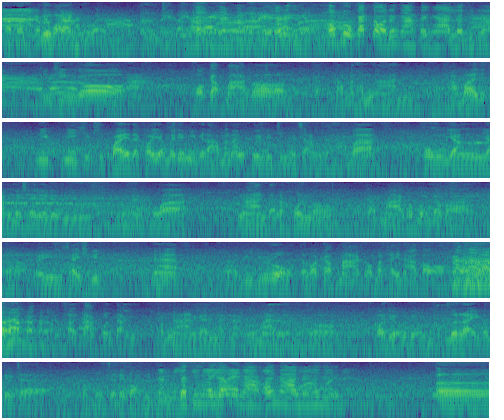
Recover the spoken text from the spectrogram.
อะตอนนี้กำไม่ลังไหวการไม่ไหว เออคิดยังไงเขาเขาโฟกัสต่อเรื่องงานแต่งงานแล้วทีเนี้ย จริงๆก็พอกลับมาก็กลับกลับมาทำงาน ถามว่ามีมีคิดคิดไว้แต่ก็ยังไม่ได้มีเวลามานั่งคุยเป็นจริงเป็นจังแต่ถามว่า คงยังยังไม่ใช่เร็วๆนี้นะฮะเพราะว่างานแต่ละคนก็กลับมาก็เหมือนแบบว่าเอ่อไปใช้ชีวิตนะฮะเอ่ออยู่ยุโรป แต่ว่ากลับมาก็มาไถนาต่อ ต่างคนต่างทำงานกันหนักๆมากๆเลย ก็ก็เดี๋ยวเดี๋ยวเมื่อไหร่ก็เดี๋ยวจะก็คงจะได้บอกพี่ดีจะทิ้งระยะเวลาไว้นานไหมนะดิเอ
